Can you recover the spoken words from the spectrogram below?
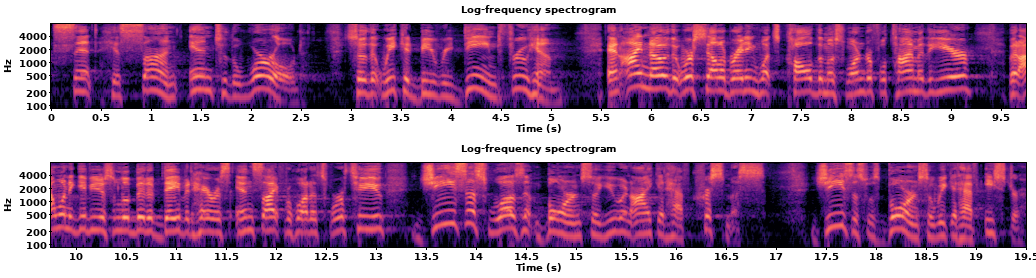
sent his son into the world so that we could be redeemed through him. And I know that we're celebrating what's called the most wonderful time of the year, but I want to give you just a little bit of David Harris insight for what it's worth to you. Jesus wasn't born so you and I could have Christmas, Jesus was born so we could have Easter.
